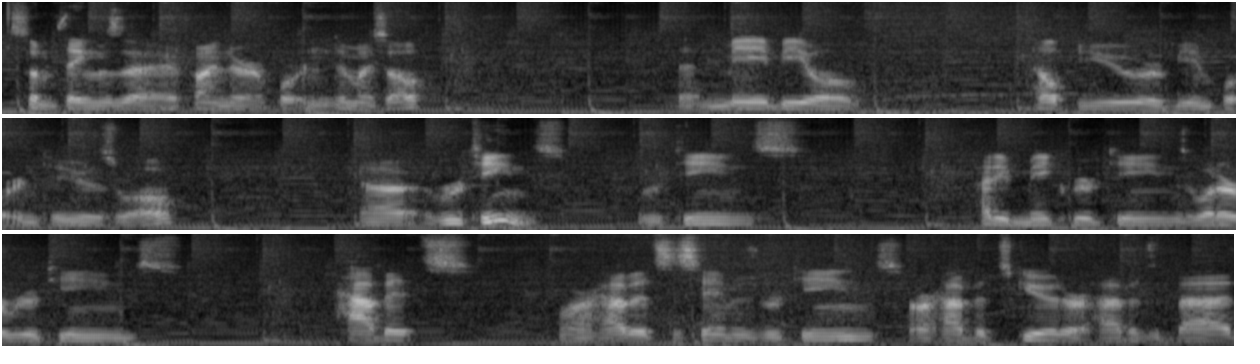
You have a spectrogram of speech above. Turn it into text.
some things that I find are important to myself that maybe will help you or be important to you as well. Uh, routines. Routines. How do you make routines? What are routines? Habits. Are habits the same as routines? Are habits good or habits bad?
